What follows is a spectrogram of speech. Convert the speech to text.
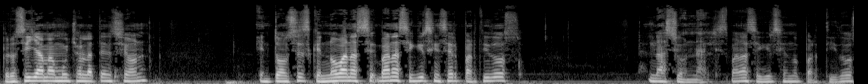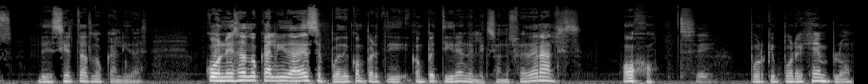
pero sí llama mucho la atención. Entonces, que no van a, van a seguir sin ser partidos nacionales, van a seguir siendo partidos de ciertas localidades con esas localidades se puede competir, competir en elecciones federales. Ojo. Sí. Porque, por ejemplo,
